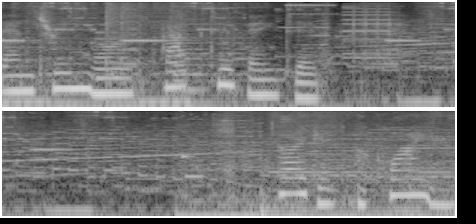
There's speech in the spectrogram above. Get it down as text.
Sentry mode activated. Target acquired.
